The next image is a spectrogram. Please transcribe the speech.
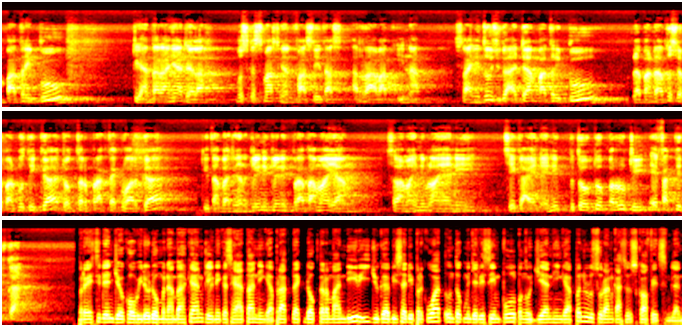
4.000 di antaranya adalah puskesmas dengan fasilitas rawat inap. Selain itu juga ada 4.883 dokter praktek keluarga ditambah dengan klinik-klinik Pratama yang selama ini melayani JKN. Ini betul-betul perlu diefektifkan Presiden Joko Widodo menambahkan klinik kesehatan hingga praktek dokter mandiri juga bisa diperkuat untuk menjadi simpul pengujian hingga penelusuran kasus COVID-19.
